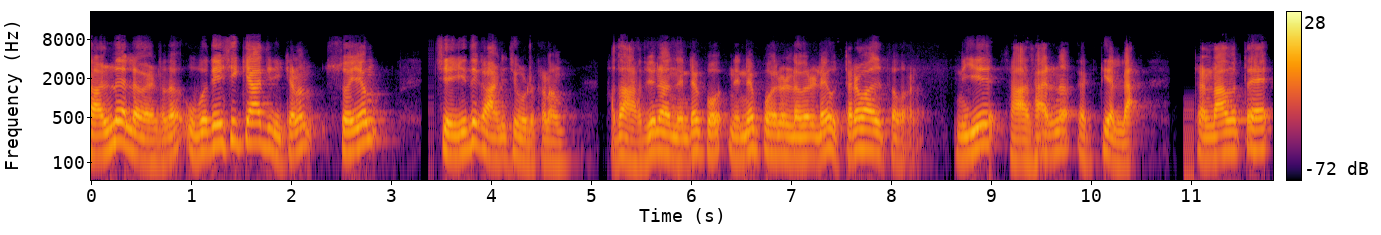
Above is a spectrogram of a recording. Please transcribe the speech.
തള്ളുകയല്ല വേണ്ടത്. ഉപദേശിക്കാതിരിക്കണം സ്വയം ചെയ്ത് കാണിച്ചു കൊടുക്കണം. അത് അർജുന നിന്റെ പോ നിന്നെ പോലുള്ളവരുടെ ഉത്തരവാദിത്വമാണ്. നീ സാധാരണ വ്യക്തിയല്ല. രണ്ടാമത്തെ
